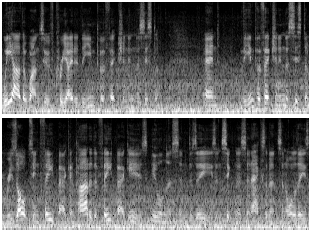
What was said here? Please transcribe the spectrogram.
we are the ones who've created the imperfection in the system. And the imperfection in the system results in feedback, and part of the feedback is illness and disease and sickness and accidents and all of these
